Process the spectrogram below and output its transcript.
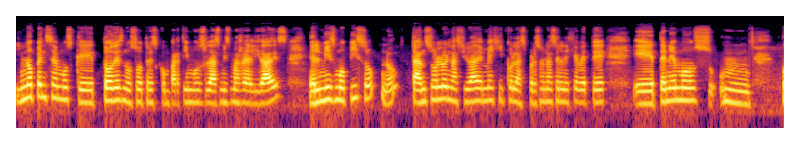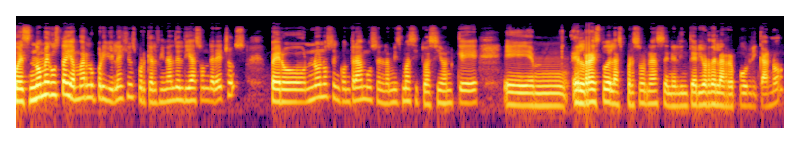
y no pensemos que todos nosotros compartimos las mismas realidades, el mismo piso, ¿no? Tan solo en la Ciudad de México las personas LGBT eh, tenemos um, pues no me gusta llamarlo privilegios porque al final del día son derechos, pero no nos encontramos en la misma situación que eh, el resto de las personas en el interior de la República, ¿no?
